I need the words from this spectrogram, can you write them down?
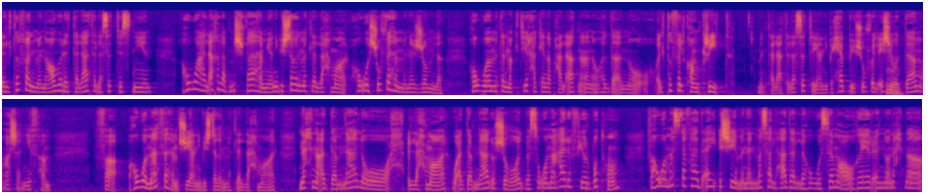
الطفل من عمر الثلاثة لست سنين هو على الأغلب مش فاهم يعني بيشتغل مثل الحمار هو شو فهم من الجملة؟ هو مثل ما كتير حكينا بحلقاتنا أنا وهلدا أنه الطفل كونكريت من ثلاثة لستة يعني بحب يشوف الإشي قدامه عشان يفهم. فهو ما فهم شو يعني بيشتغل مثل الحمار نحن قدمنا له الحمار وقدمنا له الشغل بس هو ما عرف يربطهم فهو ما استفاد أي إشي من المثل هذا اللي هو سمعه غير إنه نحن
